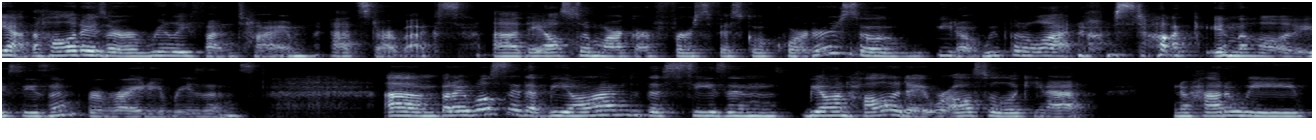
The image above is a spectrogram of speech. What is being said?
yeah, the holidays are a really fun time at Starbucks. Uh, they also mark our first fiscal quarter. So, you know, we put a lot of stock in the holiday season for a variety of reasons. Um, but I will say that beyond the seasons, beyond holiday, we're also looking at, you know, how do we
